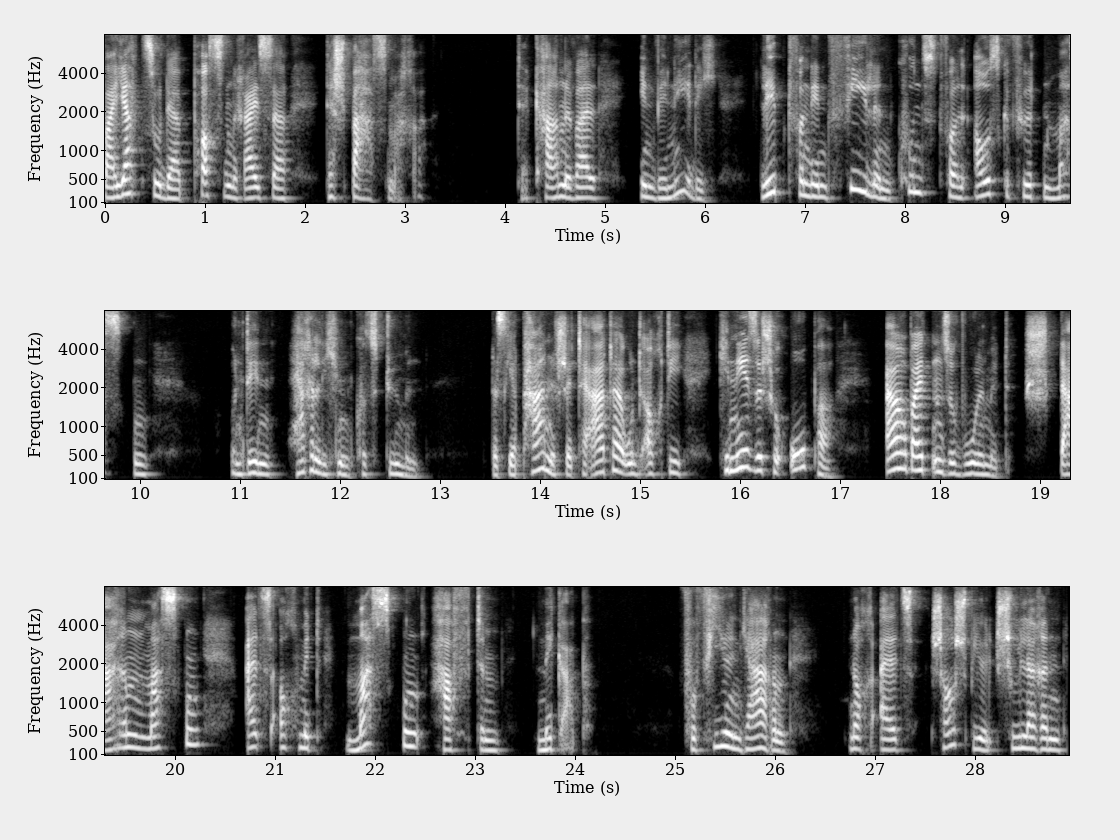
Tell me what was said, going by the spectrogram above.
Bajazzo der Possenreißer, der Spaßmacher. Der Karneval in Venedig lebt von den vielen kunstvoll ausgeführten Masken und den herrlichen Kostümen. Das japanische Theater und auch die chinesische Oper arbeiten sowohl mit starren Masken als auch mit maskenhaftem Make-up. Vor vielen Jahren, noch als Schauspielschülerin,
